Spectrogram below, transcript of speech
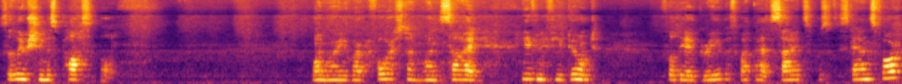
solution is possible. One where you are forced on one side, even if you don't fully agree with what that side stands for.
